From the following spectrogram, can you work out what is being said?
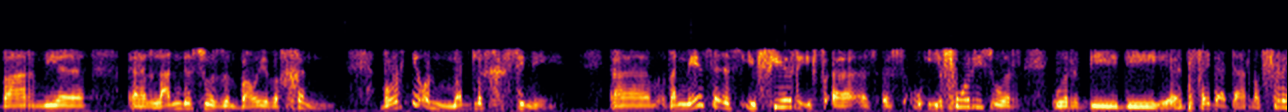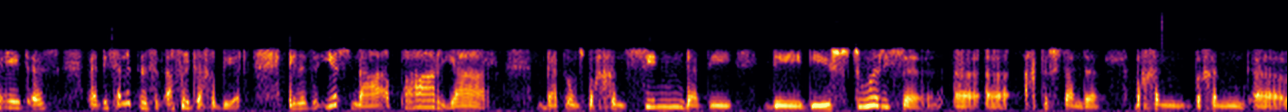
waarmee uh, lande soos Zimbabwe begin word nie onmiddellik gesien nie. Ehm uh, want mense is eufoor uh, is is eufories oor oor die die uh, die feit dat daar nog vryheid is. Uh, Dieselfde in Suid-Afrika gebeur. En dit is eers na 'n paar jaar dat ons begin sien dat die die die historiese uh uh agterstande begin begin uh,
